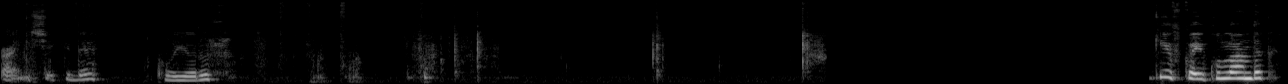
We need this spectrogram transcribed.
aynı şekilde koyuyoruz. İki yufkayı kullandık.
